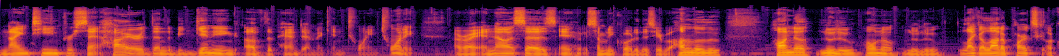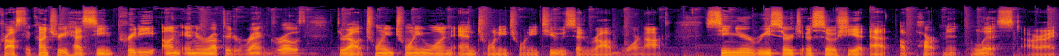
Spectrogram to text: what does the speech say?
19% higher than the beginning of the pandemic in 2020. All right. And now it says, somebody quoted this here, but Honolulu Honolulu, Honolulu, like a lot of parts across the country, has seen pretty uninterrupted rent growth throughout 2021 and 2022, said Rob Warnock, Senior Research Associate at Apartment List. All right.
